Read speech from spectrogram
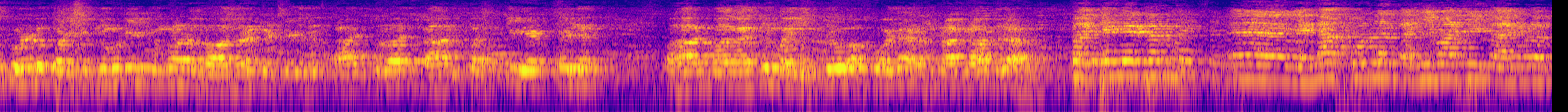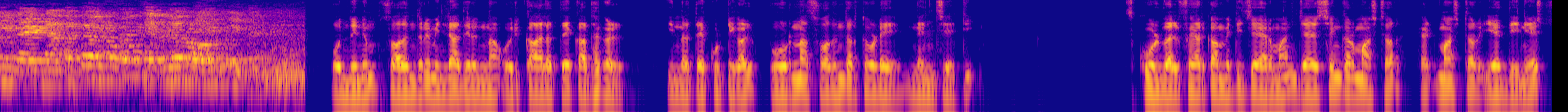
സ്കൂളിൽ പഠിച്ചുകൊണ്ടിരിക്കുമ്പോഴാണ് സ്വാതന്ത്ര്യം കിട്ടിയത്. ആയിരത്തി തൊള്ളായിരത്തി നാൽപ്പത്തി എട്ടിൽ മഹാത്മാഗാന്ധി മരിച്ചു. അപ്പോൾ ഞാൻ രണ്ടാം ക്ലാസ്സിലാണ്. ശേഷം എല്ലാ സ്കൂളിലും കഞ്ഞിമാഷയും കാര്യങ്ങളൊക്കെ ഉണ്ടായിട്ടുണ്ട്. അതൊക്കെ ചെറിയൊരു ഓർമ്മയുണ്ട് ഒന്നിനും സ്വാതന്ത്ര്യമില്ലാതിരുന്ന ഒരു കാലത്തെ കഥകൾ ഇന്നത്തെ കുട്ടികൾ പൂർണ സ്വാതന്ത്ര്യത്തോടെ നെഞ്ചേറ്റി. School welfare committee chairman Jayashankar master headmaster A Dinesh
